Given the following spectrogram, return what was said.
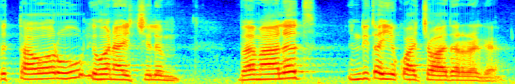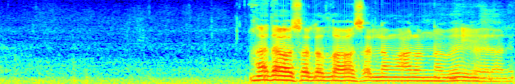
ብታወሩ ሊሆን አይችልም በማለት እንዲጠይቋቸው አደረገ هذا وصلى الله وسلم على النبي وعلى اله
